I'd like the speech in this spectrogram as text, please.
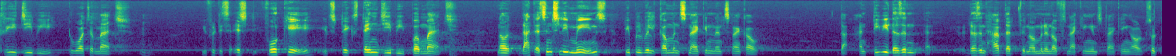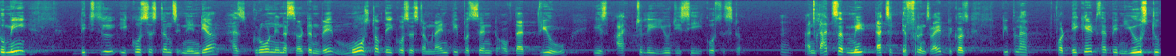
3 GB to watch a match. Mm-hmm. If it is 4K, it takes 10 GB per match. Now that essentially means people will come and snack in and snack out. That, and TV doesn't, doesn't have that phenomenon of snacking and snacking out. So to me, digital ecosystems in India has grown in a certain way. Most of the ecosystem, 90% of that view is actually UGC ecosystem. Mm. And that's a, that's a difference, right? Because people have, for decades, have been used to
